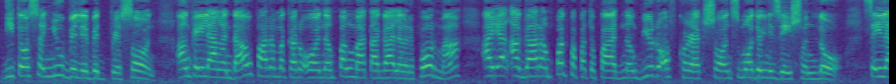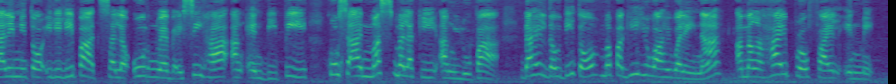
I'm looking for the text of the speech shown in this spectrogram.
dito sa New Bilibid Prison. Ang kailangan daw para magkaroon ng pangmatagalang reforma ay ang agarang pagpapatupad ng Bureau of Corrections Modernization Law. Sa ilalim nito, ililipat sa Laur Nueva Ecija ang NBP kung saan mas malaki ang lupa. Dahil daw dito, mapaghihiwa-hiwalay na ang mga high-profile inmate.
